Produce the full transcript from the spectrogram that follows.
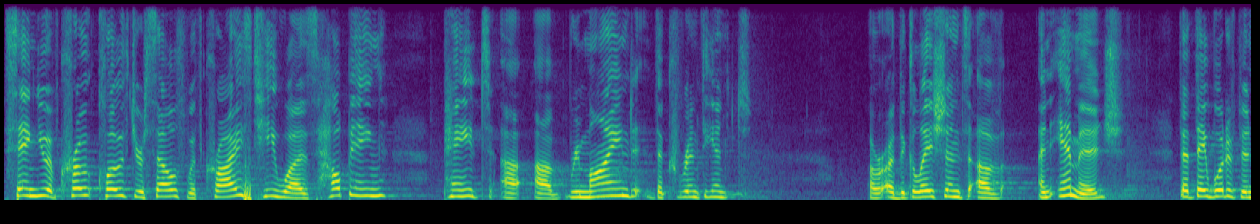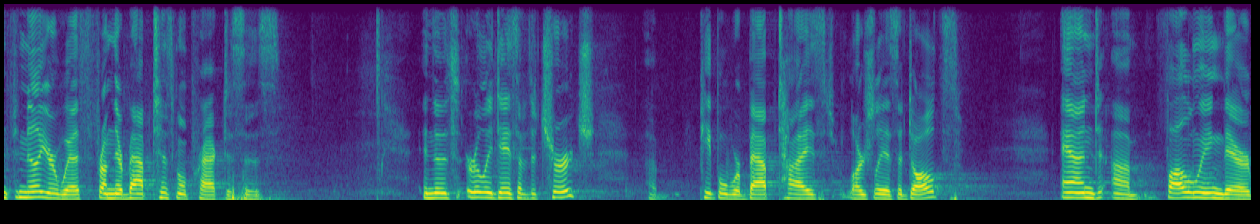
saying you have clothed yourselves with Christ, he was helping paint, uh, uh, remind the Corinthians or, or the Galatians of an image that they would have been familiar with from their baptismal practices. In those early days of the church, uh, people were baptized largely as adults. And um, following their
